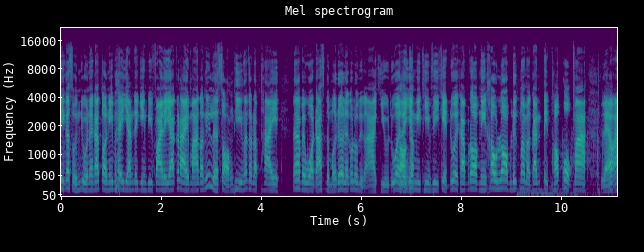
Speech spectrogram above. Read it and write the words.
มีกระสุนอยู่นะครับตอนนี้พยายามจะยิงพีไฟระยะไกลมาตอนนี้เหลือ 2 ทีมแล้วสำหรับไทยน่าไปวอร์ดัสเดอะเมอร์เดอร์แล้วก็รวมถึง RQ ด้วยถูกต้องและยังมีทีมซีเคดด้วยครับ รอบนี้เข้ารอบลึกมาเหมือนกันติดท็อป 6 มา แล้วไอ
